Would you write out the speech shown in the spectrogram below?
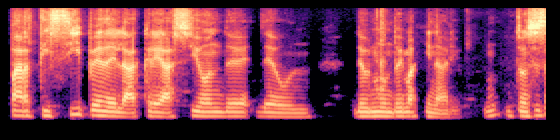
participe de la creación de, un, de un mundo imaginario. Entonces,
